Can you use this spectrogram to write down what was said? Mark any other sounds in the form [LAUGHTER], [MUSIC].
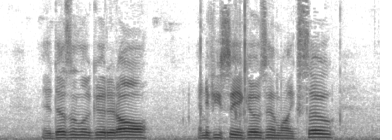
It doesn't look good at all. And if you see it goes in like so.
